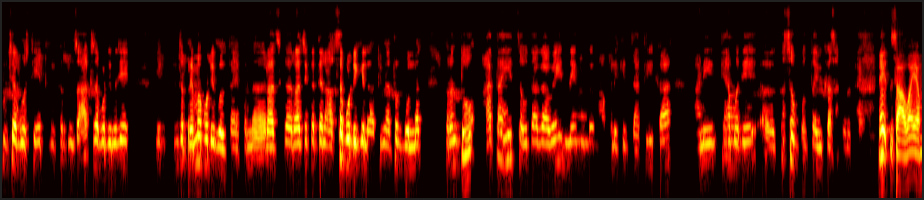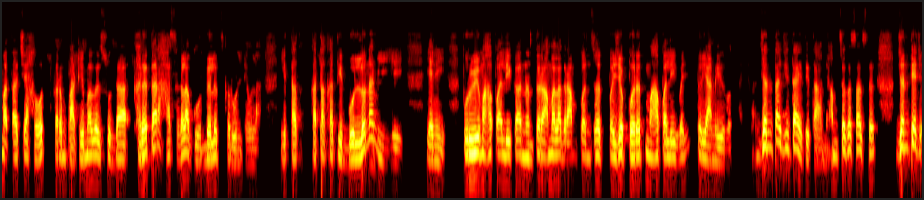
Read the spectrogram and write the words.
तुमच्या गोष्टी आहेत. की तुमचं आक्षापोटी म्हणजे एक तुमचं प्रेमापोटी बोलताय पण राजकार राज्यकर्त्यांना आक्षापोटी केला तुम्ही आताच बोललात. परंतु आता ही चौदा गावे नवी मुंबई महापालिकेत जातील का? आणि त्यामध्ये कसं बघता विकासाकडे काय? नाही जावा या मताचे आहोत. कारण पाठीमागे सुद्धा खरं तर हा सगळा गोंधळच करून ठेवला. येतात कथाकथित बोललो ना मी हे. यांनी पूर्वी महापालिका नंतर आम्हाला ग्रामपंचायत पाहिजे परत महापालिका पाहिजे तरी आम्ही विरोध नाही. जनता जिथं आहे तिथं आम्ही. आमचं कसं असतं जनतेचे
